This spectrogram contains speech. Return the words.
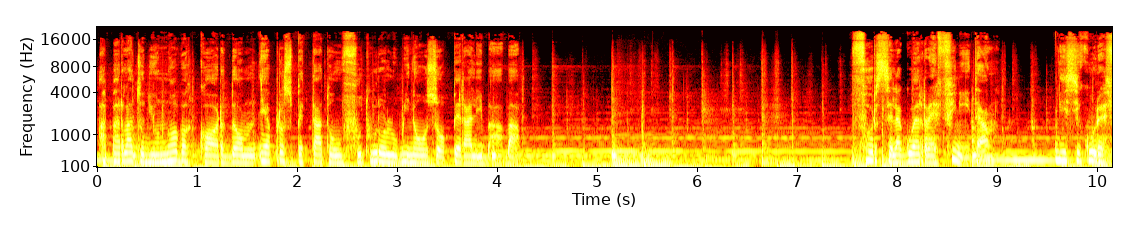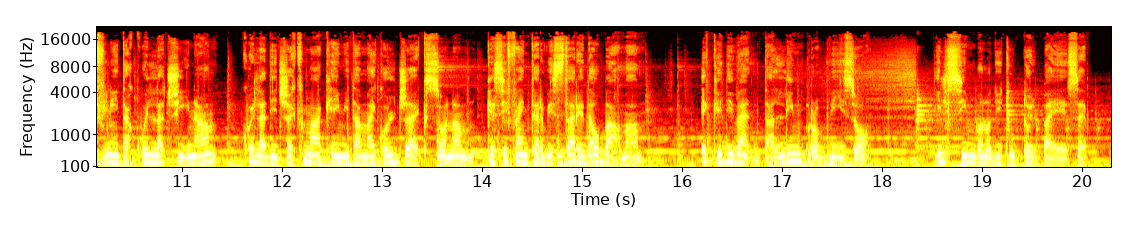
ha parlato di un nuovo accordo e ha prospettato un futuro luminoso per Alibaba. Forse la guerra è finita. Di sicuro è finita quella Cina, quella di Jack Ma che imita Michael Jackson, che si fa intervistare da Obama e che diventa all'improvviso il simbolo di tutto il paese.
